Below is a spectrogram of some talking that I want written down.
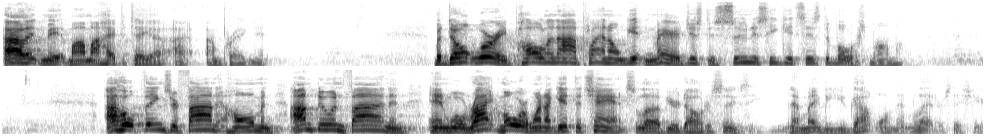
I'll admit, Mama, I have to tell you, I, I'm pregnant. But don't worry, Paul and I plan on getting married just as soon as he gets his divorce, Mama. I hope things are fine at home, and I'm doing fine, and, and will write more when I get the chance. Love your daughter, Susie. Now, maybe you got one of them letters this year.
